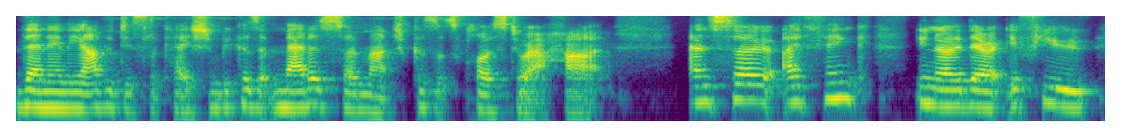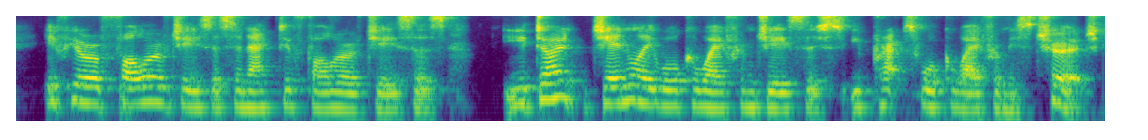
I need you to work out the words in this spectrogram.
than any other dislocation because it matters so much because it's close to our heart. And so I think you know there if you if you're a follower of Jesus, an active follower of Jesus, you don't generally walk away from Jesus. You perhaps walk away from his church,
